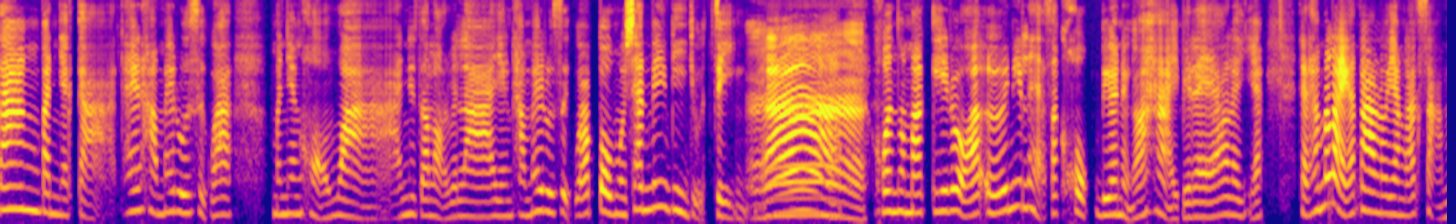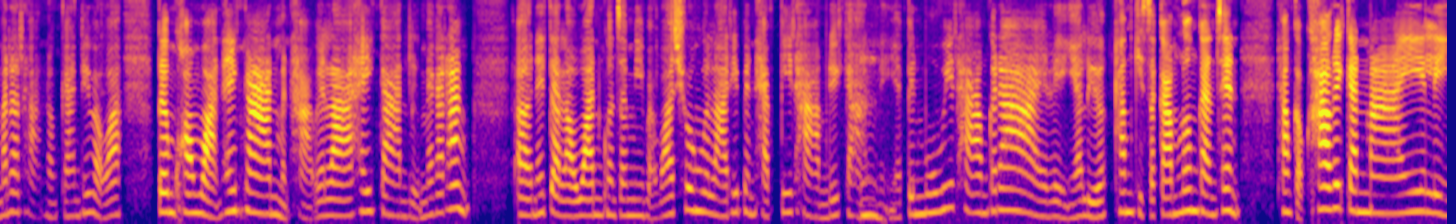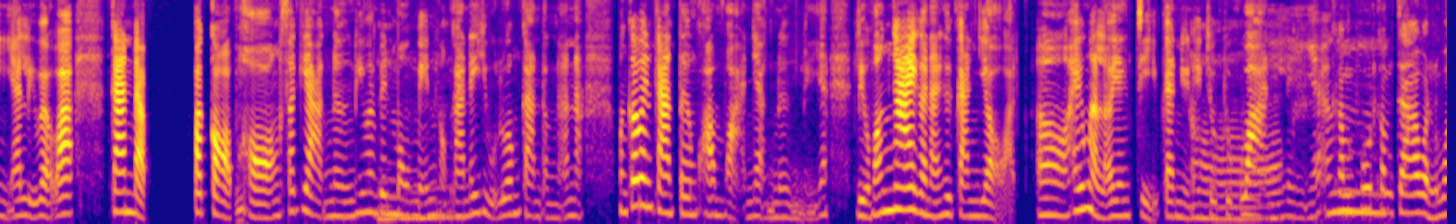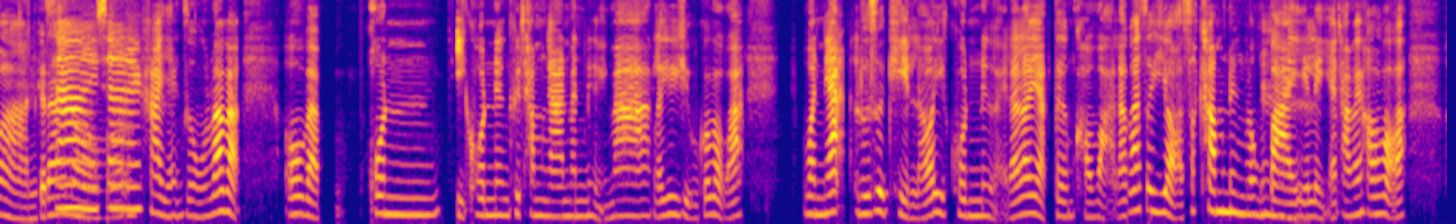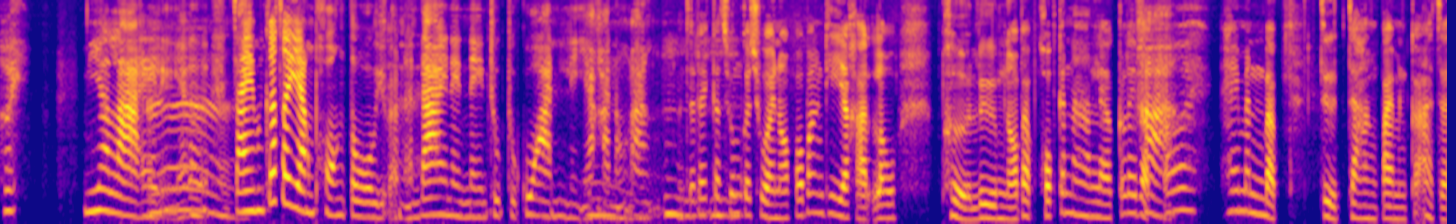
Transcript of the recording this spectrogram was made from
สร้างบรรยากาศให้ทำให้รู้สึกว่ามันยังหอมหวานอยู่ตลอดเวลายังทำให้รู้สึกว่าโปรโมชั่นไม่มีอยู่จริงอ่าคนจะมาคิดแบบว่าเออนี่แหละสักหกเดือนหนึ่งก็หายไปแล้วอะไรอย่างเงี้ยแต่ถ้าเมื่อไหร่ก็ตามเรายังรักษามาตรฐานของการที่แบบว่า เติมความหวานให้กันเหมือนหาเวลาให้กันหรือแม้กระทั่งเอ่อ ในแต่ละวันควรจะมีแบบว่าช่วงเวลาที่เป็น happy time ด้วยกันอืมอะไรเงี้ยเป็น movie time ก็ได้อะไรอย่างเงี้ยหรือทำกิจกรรมร่วมกัน เช่นทำกับข้าวด้วยกันไหมอะไรอย่างเงี้ยหรือแบบว่าการแบบประกอบของสักอย่างหนึ่งที่มันเป็นโมเมนต์ของการได้อยู่ร่วมกันตรงนั้นน่ะ มันก็เป็นการเติมความหวานอย่างหนึ่งอะไรเงี้ยหรือว่าง่ายกว่านั้นคือการหยอดเออให้เหมือนเรายังจีบกันอยู่ในอ๋อทุกๆวันอะไรอย่างเงี้ยอืมคำพูดคำจาหวานๆก็ได้ใช่เนาะใช่ค่ะอย่างสมมติว่าแบบ โอ้แบบ คนอีกคนนึงคือทำงานมันเหนื่อยมาก แล้วอยู่ๆก็แบบว่า วันเนี้ยรู้สึกเห็นแล้วว่าอีกคนเหนื่อยแล้วเราอยากเติมความหวานแล้วก็จะหยอดสักคำหนึ่งลงไปอะไรอย่างเงี้ยทำให้เขาแบบว่าเฮ้ยนี่อะไรอะไรอย่างเงี้ยเอออ่าใจมันก็จะยังพองโตอยู่แบบนั้นได้ในในทุกๆวันอะไรอย่างเงี้ยค่ะอืมน้องอังอืมันจะได้กระชุ่มอืกระชวยเนาะเพราะบางทีอะค่ะ เราเผลอลืมเนาะแบบคบกันนานแล้วก็เลยแบบค่ะเอ้ยให้มันแบบจืดจางไปมันก็อาจจะ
